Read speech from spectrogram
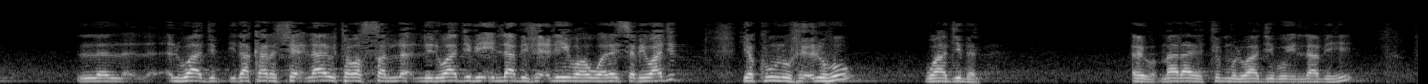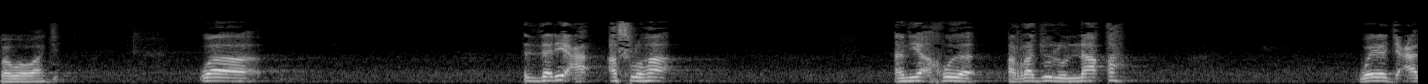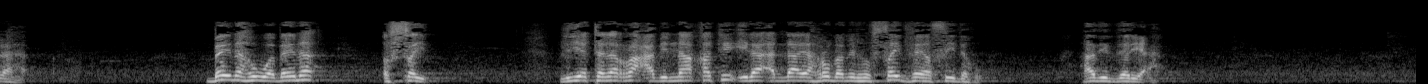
الواجب. إذا كان الشيء لا يتوصل للواجب إلا بفعله وهو ليس بواجب يكون فعله واجبا. أيوة ما لا يتم الواجب إلا به فهو واجب. والذريعة أصلها أن يأخذ الرجل الناقة ويجعلها. بينه وبين الصيد. ليتذرع بالناقة إلى أن لا يهرب منه الصيد فيصيده. هذه الذريعة.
